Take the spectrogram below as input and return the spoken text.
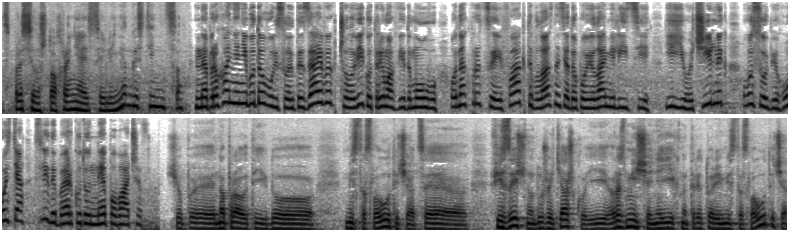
спросила, что охраняется или нет гостиница. На прохання нібито виселити зайвих чоловік отримав відмову. Однак про цей факт власниця доповіла міліції. Її очільник в особі гостя сліди Беркуту не побачив. щоб е, направити їх до міста Славутича, це фізично дуже тяжко, і розміщення їх на території міста Славутича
